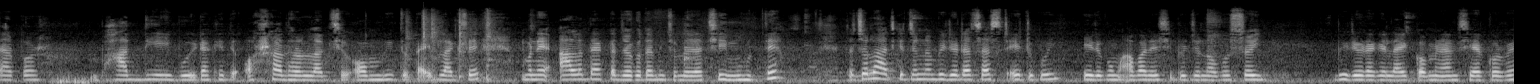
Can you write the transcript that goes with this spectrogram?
তারপর ভাত দিয়ে এই বইটা খেতে অসাধারণ লাগছে অমৃত টাইপ লাগছে। মানে আলাদা একটা জগতে আমি চলে যাচ্ছি এই মুহূর্তে। তো চলো আজকের জন্য ভিডিওটা জাস্ট এটুকুই। এরকম আবার রেসিপির জন্য অবশ্যই ভিডিওটাকে লাইক কমেন্ট অ্যান্ড শেয়ার করবে।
